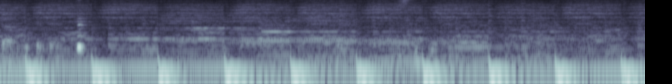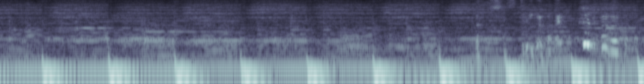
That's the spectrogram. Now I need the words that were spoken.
God, look at that. This is the truth. She's still alive.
